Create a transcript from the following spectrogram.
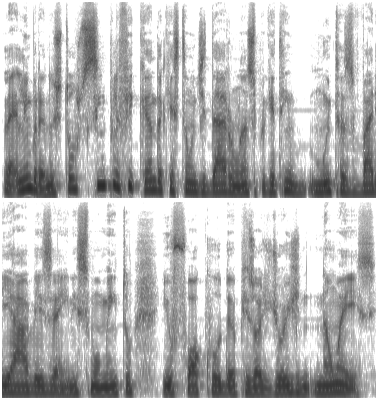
Lembrando, estou simplificando a questão de dar um lance, porque tem muitas variáveis aí nesse momento e o foco do episódio de hoje não é esse.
